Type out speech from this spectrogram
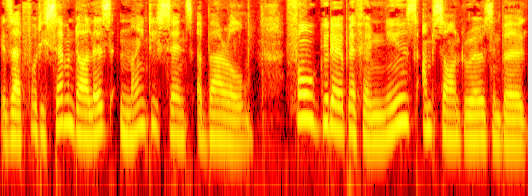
is at $47.90 a barrel. For Good Hope FM News, I'm Sandra Rosenberg.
